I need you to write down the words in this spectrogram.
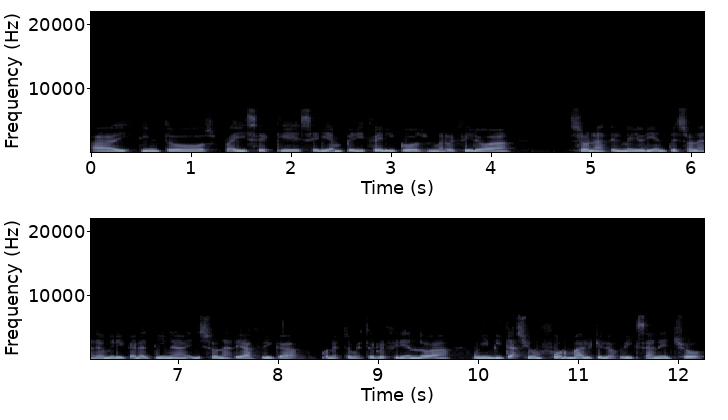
a distintos países que serían periféricos, me refiero a zonas del Medio Oriente, zonas de América Latina y zonas de África. Con esto me estoy refiriendo a una invitación formal que los BRICS han hecho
